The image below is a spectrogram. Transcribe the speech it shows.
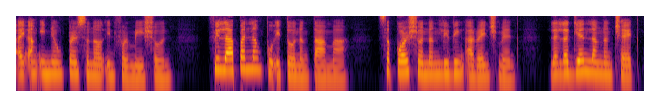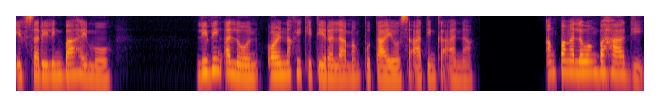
ay ang inyong personal information. Filapan lang po ito ng tama. Sa portion ng living arrangement, lalagyan lang ng check if sariling bahay mo, living alone or nakikitira lamang po tayo sa ating kaanak. Ang pangalawang bahagi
